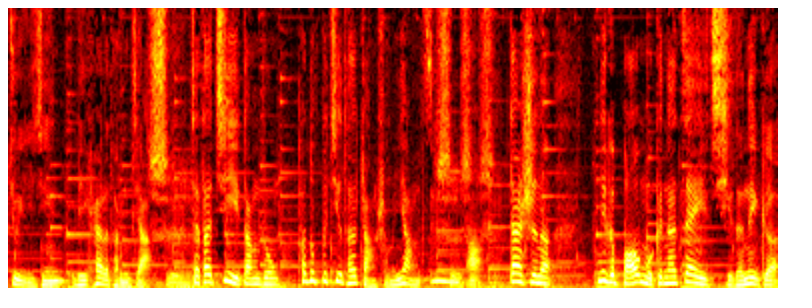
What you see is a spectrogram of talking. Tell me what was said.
就已经离开了他们家，是在他记忆当中，他都不记得他长什么样子，啊是是是，但是呢。那个保姆跟他在一起的那个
